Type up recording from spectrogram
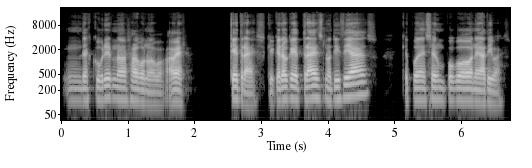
mm, descubrirnos algo nuevo. A ver, ¿qué traes? Que creo que traes noticias que pueden ser un poco negativas.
